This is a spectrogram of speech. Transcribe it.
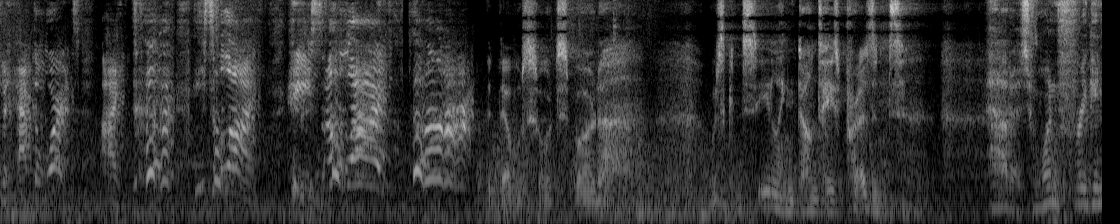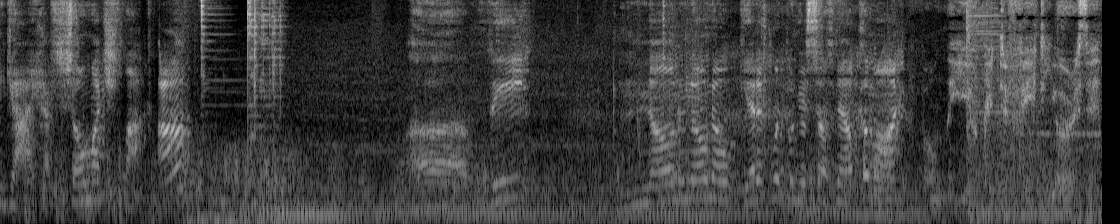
Even have the words. I, he's alive. He's alive. The Devil Sword Sparta was concealing Dante's presence. How does one friggin' guy have so much luck, huh? Uh, V? No, no, no, no. Get a grip on yourself now. Come on. If only you could defeat Urizen.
